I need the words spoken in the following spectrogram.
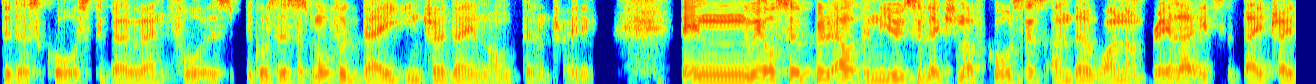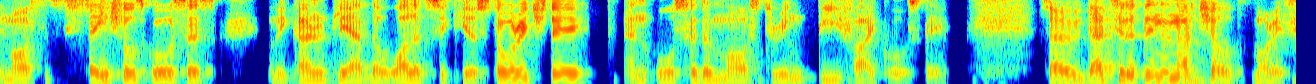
to this course to go and for this because this is more for day, intraday, and long term trading. Then we also put out a new selection of courses under one umbrella. It's the Day Trade Masters Essentials courses. We currently have the Wallet Secure Storage there and also the Mastering DeFi course there. So that's it in a nutshell, Marius.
